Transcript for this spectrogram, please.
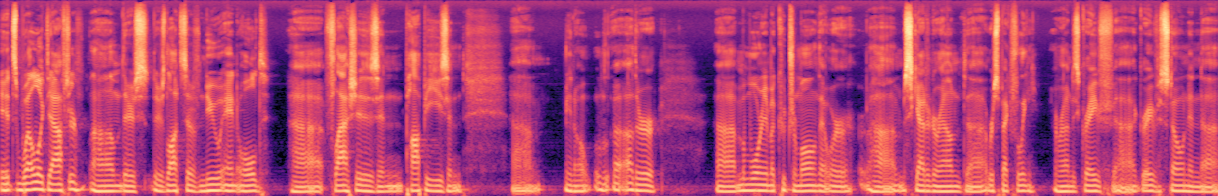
it's well looked after. Um, there's there's lots of new and old uh, flashes and poppies and um, you know other uh, memoriam accoutrements that were um, scattered around uh, respectfully around his grave uh, gravestone, and uh,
